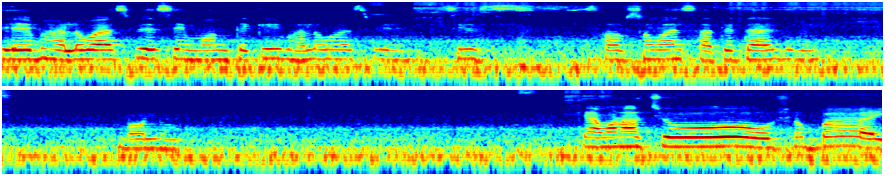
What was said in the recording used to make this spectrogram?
যে ভালোবাসবে সে মন থেকেই ভালোবাসবে। সে সব সময় সাথে থাকবে। বলো। কেমন আছো সবাই?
